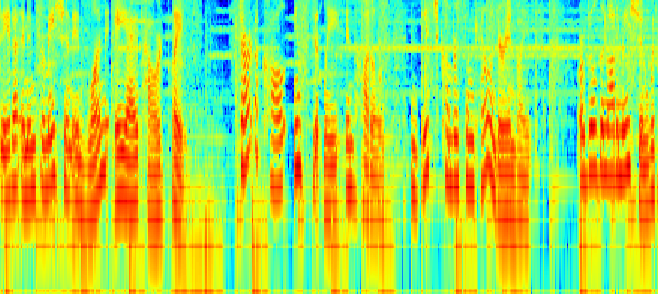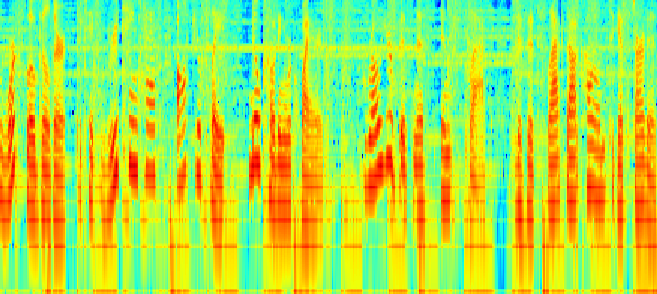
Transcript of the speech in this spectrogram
data, and information in one AI powered place. Start a call instantly in huddles and ditch cumbersome calendar invites. Or build an automation with Workflow Builder to take routine tasks off your plate, no coding required. Grow your business in Slack. Visit slack.com to get started.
